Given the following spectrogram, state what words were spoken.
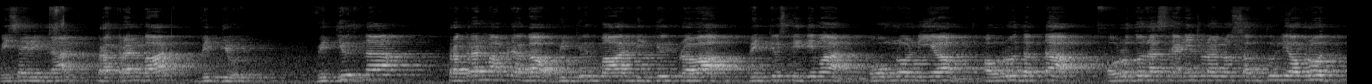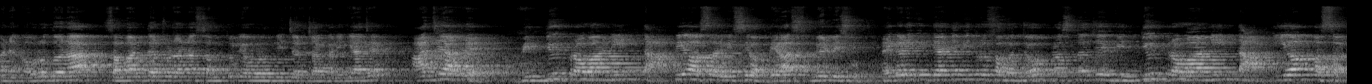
વિષય વિજ્ઞાન, પ્રકરણ 12 વિદ્યુત. વિદ્યુતના પ્રકરણમાં આપણે અગાઉ વિદ્યુત બાર, વિદ્યુત પ્રવાહ, વિદ્યુત સ્થિતિમાન, ઓહમનો નિયમ, અવરોધકતા, અવરોધોના શ્રેણી જોડાણનો સમતુલ્ય અવરોધ અને અવરોધોના સમાંતર જોડાણના સમતુલ્ય અવરોધની ચર્ચા કરી ગયા છે. આજે આપણે વિદ્યુત પ્રવાહની તાપીય અસર વિશે અભ્યાસ મેળવીશું. આગળ વિદ્યાર્થી મિત્રો સમજો, પ્રશ્ન છે વિદ્યુત પ્રવાહની તાપીય અસર.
